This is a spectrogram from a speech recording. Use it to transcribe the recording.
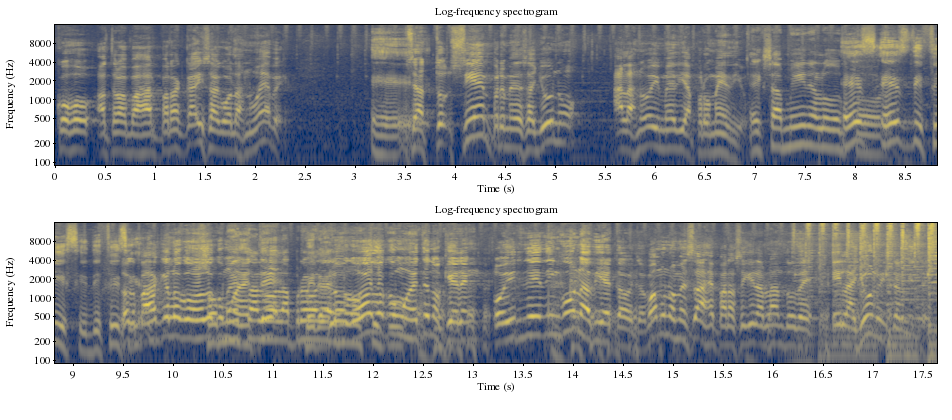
cojo a trabajar para acá y salgo a las 9. Eh, O sea, siempre me desayuno a las 9 y media promedio. Examínalo, es, doctor. es difícil, difícil. Lo que pasa es que los gordos como este, a la prueba mira, los como este no quieren oír de ninguna dieta. ahorita. Vamos a unos mensajes para seguir hablando de el ayuno intermitente.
